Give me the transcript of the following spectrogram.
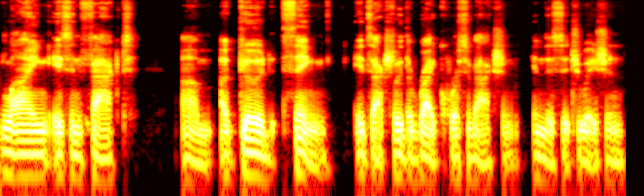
lying is in fact um, a good thing. It's actually the right course of action in this situation.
